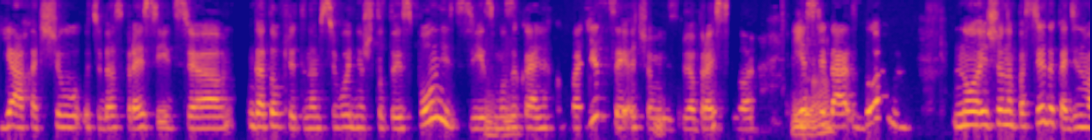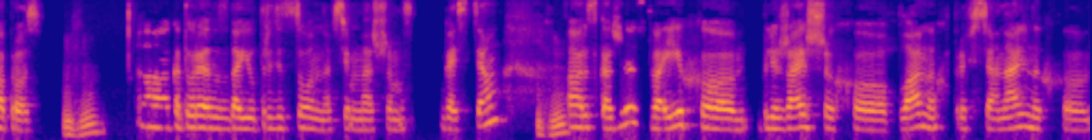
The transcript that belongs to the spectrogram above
Я хочу у тебя спросить, а, готов ли ты нам сегодня что-то исполнить из угу. музыкальных композиций, о чем я тебя просила? Если да, здорово. Но еще напоследок один вопрос, угу. который я задаю традиционно всем нашим гостям. Угу. Расскажи о своих э, ближайших э, планах профессиональных, э,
